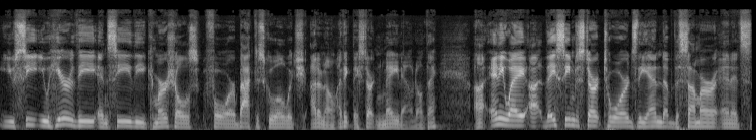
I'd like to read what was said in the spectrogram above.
you see you hear the and see the commercials for back to school which i don't know i think they start in may now don't they uh, anyway, uh, they seem to start towards the end of the summer, and it's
